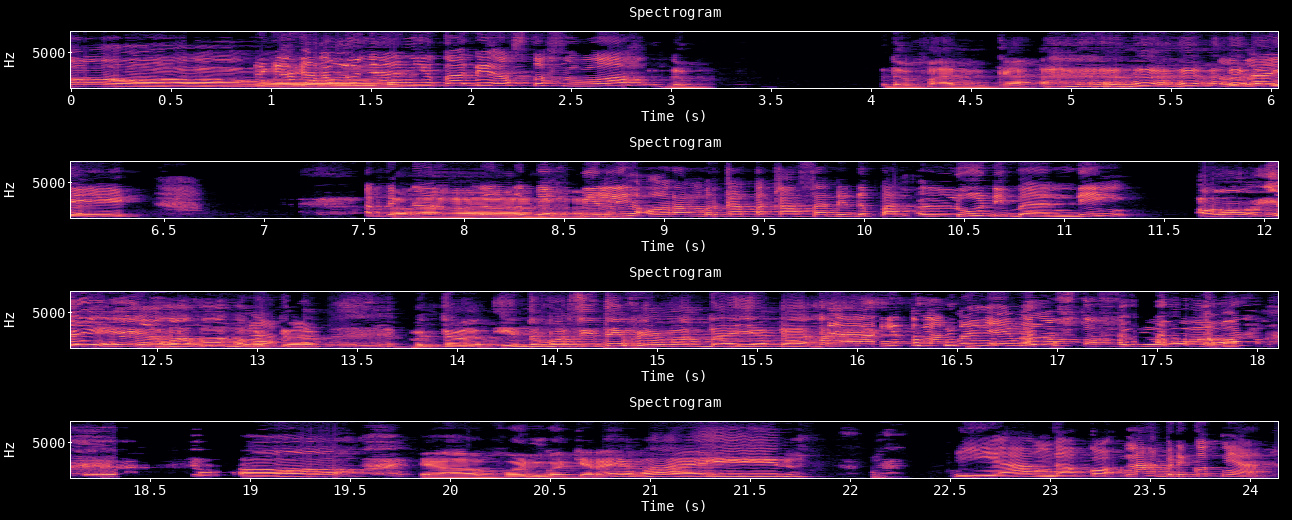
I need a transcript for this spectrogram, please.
Oh. Ini gara-gara lu nyanyi tadi, astagfirullah. De- depan kak. Oh, baik. Artinya Uh, lu lebih pilih orang berkata kasar di depan lu dibanding Oh iya, Iya, betul, kan? betul. Itu positif ya maknanya kak. ya itu maknanya emang astagfirullah. Oh, ya ampun, gue kira yang lain. Iya, enggak kok. Nah, berikutnya,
